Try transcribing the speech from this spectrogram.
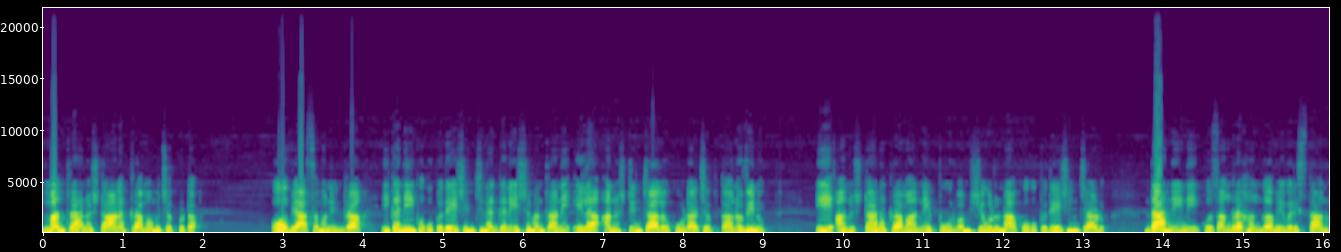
మంత్రానుష్ఠాన క్రమము చెప్పుట. ఓ వ్యాసమునింద్ర ఇక నీకు ఉపదేశించిన గణేష మంత్రాన్ని ఎలా అనుష్ఠించాలో కూడా చెబుతాను విను. ఈ అనుష్ఠాన క్రమాన్ని పూర్వం శివుడు నాకు ఉపదేశించాడు. దాన్ని నీకు సంగ్రహంగా వివరిస్తాను.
